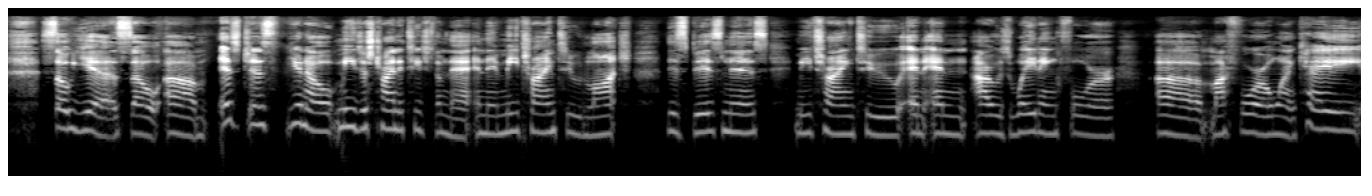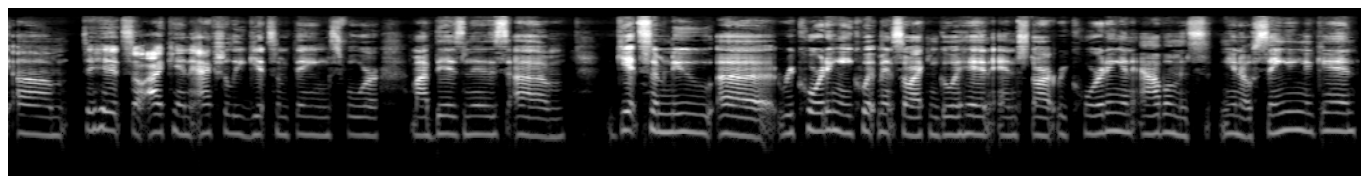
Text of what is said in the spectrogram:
so yeah, so, um, it's just, you know, me just trying to teach them that and then me trying to launch this business, me trying to, and, and I was waiting for, uh, my 401k, um, to hit so I can actually get some things for my business, um, get some new, uh, recording equipment so I can go ahead and start recording an album and, you know, singing again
